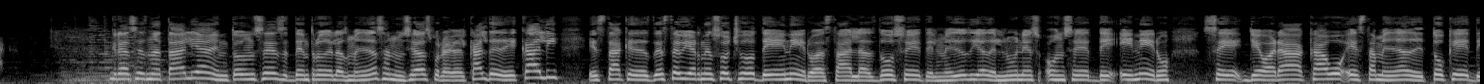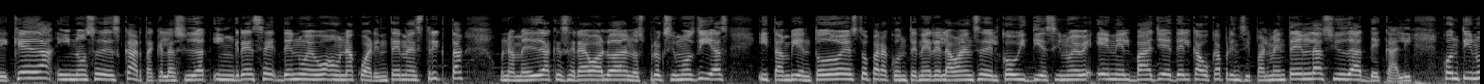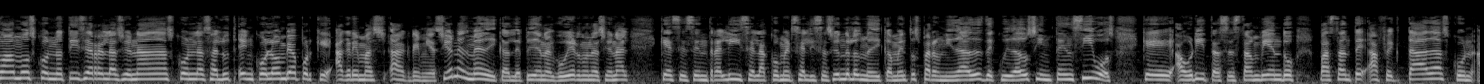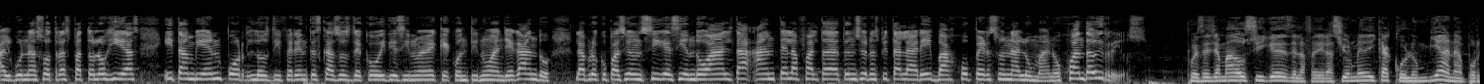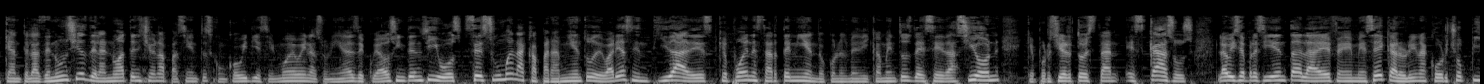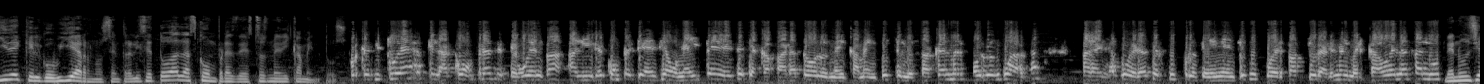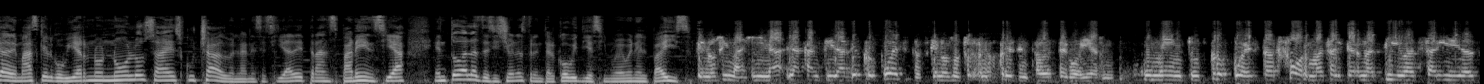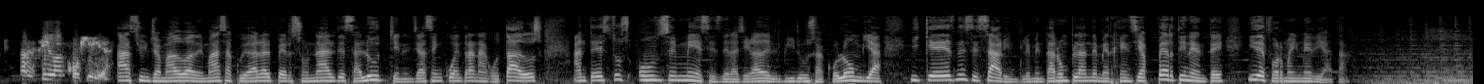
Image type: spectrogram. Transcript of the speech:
Gracias Natalia. Entonces, dentro de las medidas anunciadas por el alcalde de Cali está que desde este viernes 8 de enero hasta las 12 del mediodía del lunes 11 de enero se llevará a cabo esta medida de toque de queda y no se descarta que la ciudad ingrese de nuevo a una cuarentena estricta, una medida que será evaluada en los próximos días y también todo esto para contener el avance del COVID-19 en el Valle del Cauca, principalmente en la ciudad de Cali. Continuamos con noticias relacionadas con la salud en Colombia porque agremiaciones médicas le piden al gobierno nacional que se centralice la comercialización de los medicamentos para unidades de cuidados intensivos que ahorita se están viendo bastante afectadas con algunas otras patologías y también por los diferentes casos de COVID-19 que continúan llegando. La preocupación sigue siendo alta ante la falta de atención hospitalaria y bajo personal humano. Juan David Ríos. Pues el llamado sigue desde la Federación Médica Colombiana porque ante las denuncias de la no atención a pacientes con COVID-19 en las unidades de cuidados intensivos, se suma el acaparamiento de varias entidades que pueden estar teniendo con los medicamentos de sedación, que por cierto están escasos. La vicepresidenta de la FMC, Carolina Corcho, pide que el gobierno centralice todas las compras de estos medicamentos. Porque si tú dejas que la compra se te vuelva a libre competencia, una IPS te acapara todos los medicamentos, te los saca del mercado, los guarda, para ella poder hacer sus procedimientos y poder facturar en el mercado de la salud. Denuncia además que el gobierno no los ha escuchado en la necesidad de transparencia en todas las decisiones frente al COVID-19 en el país. Se imagina la cantidad de propuestas que nosotros hemos presentado a este gobierno. Documentos, propuestas, formas alternativas, salidas, han sido acogidas. Hace un llamado además a cuidar al personal de salud, quienes ya se encuentran agotados ante estos 11 meses de la llegada del virus a Colombia y que es necesario implementar un plan de emergencia pertinente y de forma inmediata.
